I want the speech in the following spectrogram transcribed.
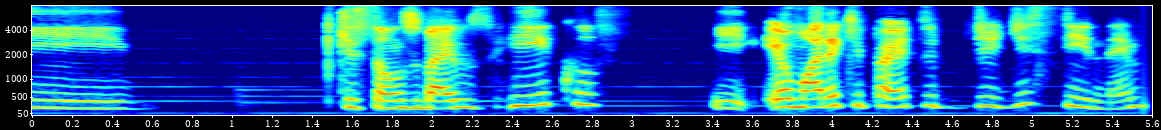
e que são os bairros ricos. E eu moro aqui perto de DC, né?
